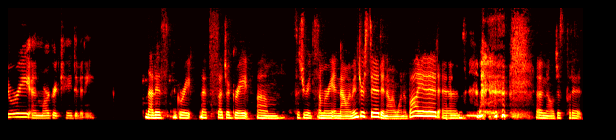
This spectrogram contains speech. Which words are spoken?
Thury and Margaret K. Devinney. That is great. That's such a great, um, such a great summary. And now I'm interested, and now I want to buy it, and and I'll just put it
